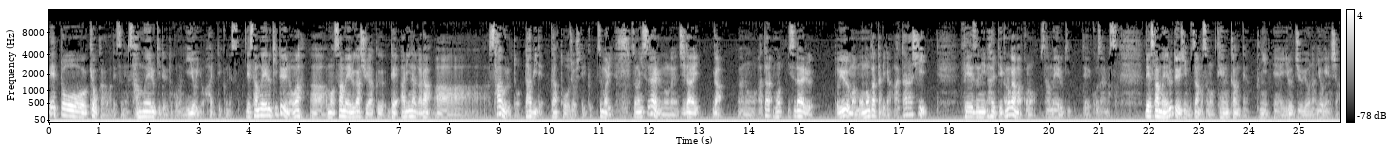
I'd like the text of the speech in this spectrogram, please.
えっと、今日からはですね、サムエル記というところにいよいよ入っていくんです。で、サムエル記というのは、あもうサムエルが主役でありながら、あサウルとダビデが登場していく。つまり、そのイスラエルのね、時代が、あの、あたもイスラエルという、まあ、物語が新しいフェーズに入っていくのが、まあ、このサムエル記でございます。で、サムエルという人物は、まあ、その転換点に、いる重要な預言者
